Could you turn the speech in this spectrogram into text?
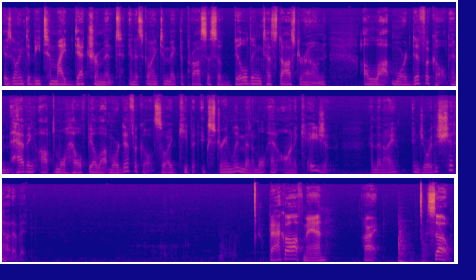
is going to be to my detriment and it's going to make the process of building testosterone a lot more difficult and having optimal health be a lot more difficult. So I keep it extremely minimal and on occasion. And then I enjoy the shit out of it. Back off, man. All right. So,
